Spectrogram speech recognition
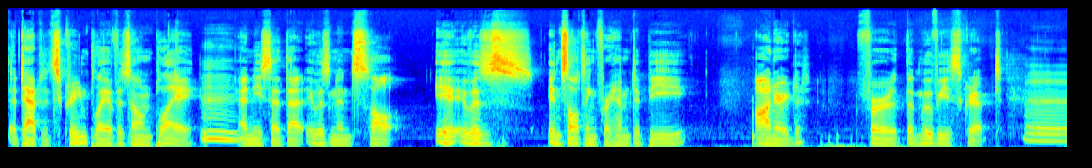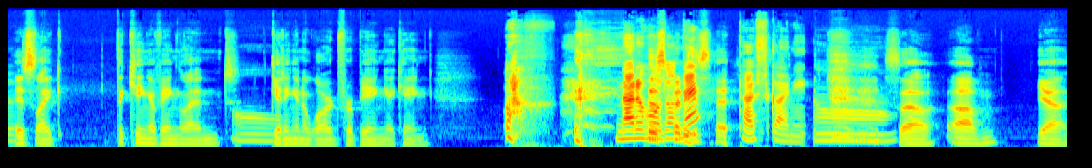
adapted screenplay of his own play. うん、 And he said that it was an insult it, it was insulting for him to be honored for the movie script. うー It's like the King of England Oh. getting an award for being a king. なるほ That's ど what he ね said. 確かにうん So, um, yeah,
